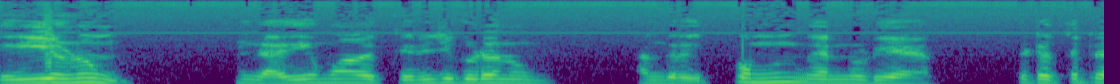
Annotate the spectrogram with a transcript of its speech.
தெரியணும் நீங்கள் அதிகமாக தெரிஞ்சுக்கிடணும். அங்கிற இப்பவும் என்னுடைய கிட்டத்தட்ட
